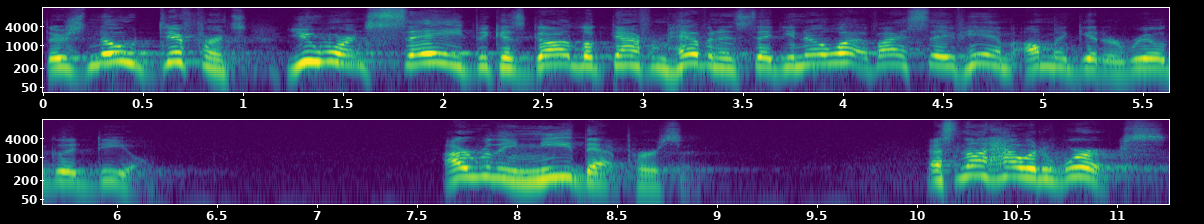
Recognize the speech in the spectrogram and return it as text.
There's no difference. You weren't saved because God looked down from heaven and said, you know what? If I save him, I'm going to get a real good deal. I really need that person. That's not how it works.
